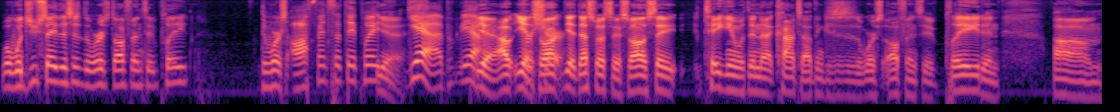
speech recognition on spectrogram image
Well, would you say this is the worst offense they've played? The worst offense that they played? Yeah. Yeah, yeah. yeah, I, yeah. So I, yeah, that's what I say. So I would say, taking it within that context, I think this is the worst offense they've played, and um,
